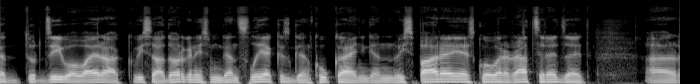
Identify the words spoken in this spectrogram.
kad tur dzīvo vairāk visādi organismi, gan sliekas, gan kukaiņi, gan vispārējais, ko var ar aci redzēt ar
